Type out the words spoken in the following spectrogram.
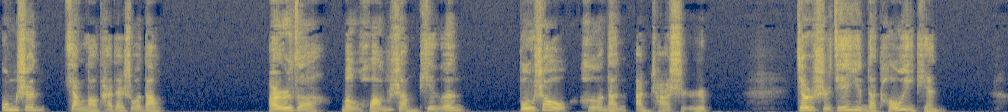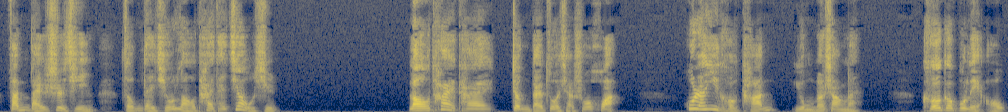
躬身向老太太说道：“儿子蒙皇上天恩，补授河南按察使。今儿是接印的头一天，凡百事情总得求老太太教训。”老太太正待坐下说话。忽然，一口痰涌了上来，咳个不了。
